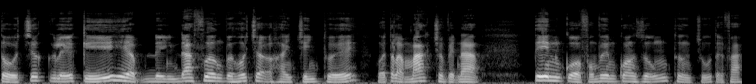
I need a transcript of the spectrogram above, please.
tổ chức lễ ký Hiệp định đa phương về hỗ trợ hành chính thuế, gọi tắt là MAC cho Việt Nam. Tin của phóng viên Quang Dũng, thường trú tại Pháp.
